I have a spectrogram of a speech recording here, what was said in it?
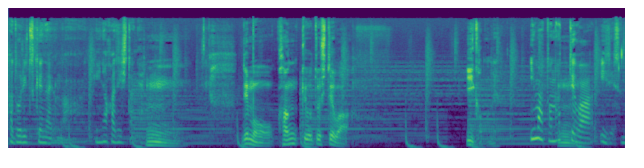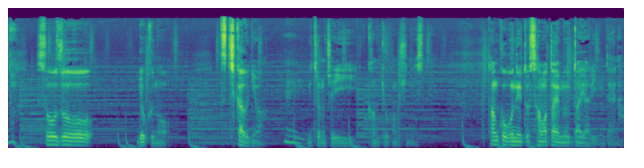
たどり着けないような田舎でしたね、うん。でも環境としてはいいかもね今となってはいいですね、想像力の培うにはうん。めちゃめちゃいい環境かもしれないですね。単行本で言うとサマータイムダイアリーみたいな。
